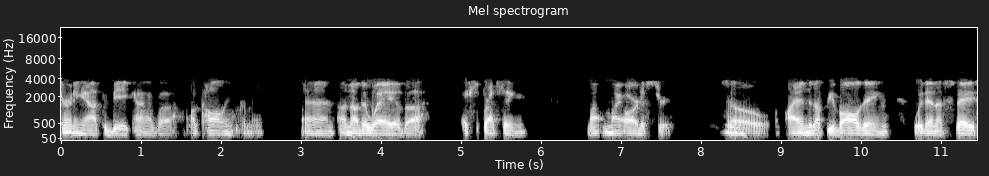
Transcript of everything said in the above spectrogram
turning out to be kind of a, a calling for me and another way of uh, expressing my, my, artistry. So I ended up evolving within a space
